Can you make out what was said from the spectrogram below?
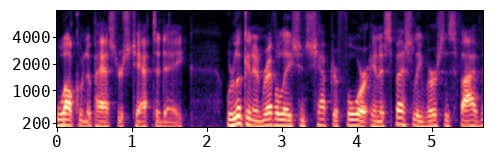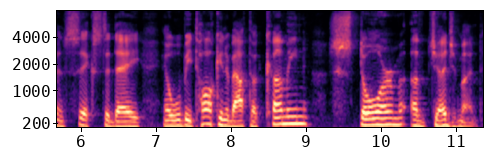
Welcome to Pastor's Chat today. We're looking in Revelations chapter 4 and especially verses 5 and 6 today, and we'll be talking about the coming storm of judgment.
